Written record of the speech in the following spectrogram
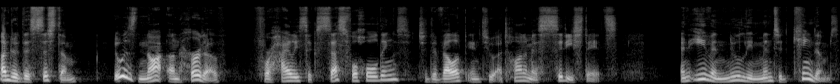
Under this system, it was not unheard of for highly successful holdings to develop into autonomous city states and even newly minted kingdoms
